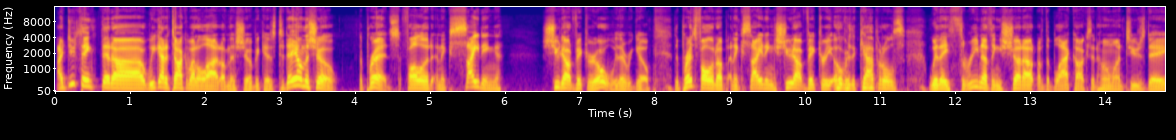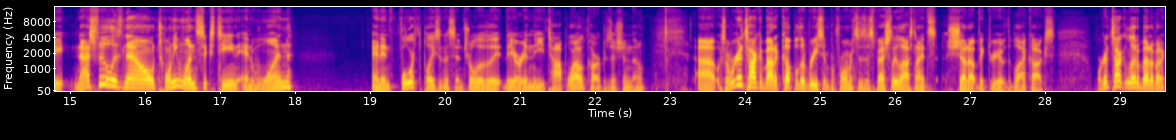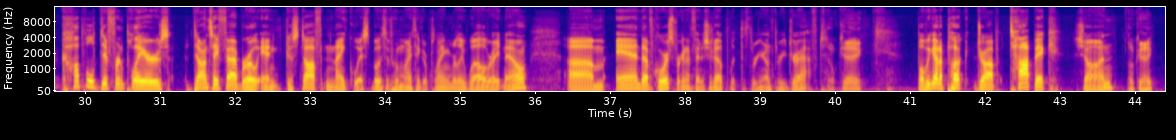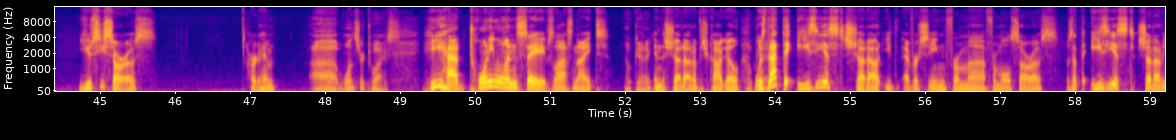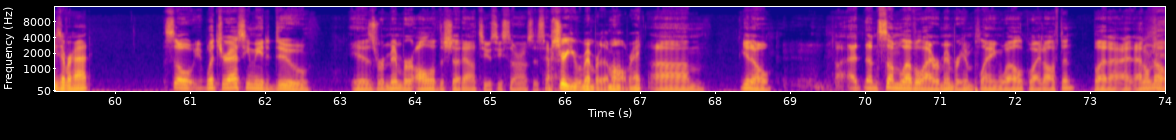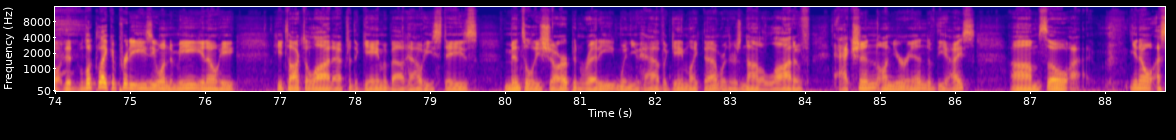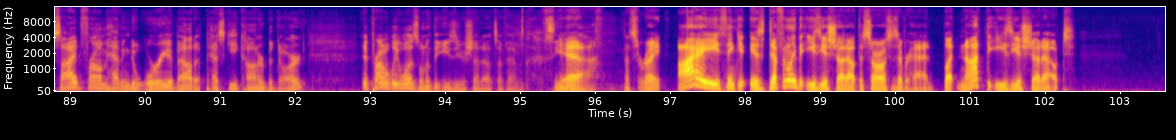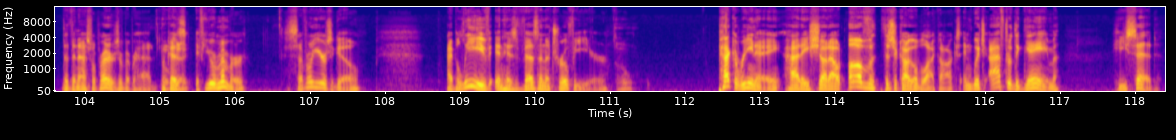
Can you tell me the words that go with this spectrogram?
I do think that uh, we got to talk about a lot on this show because today on the show, the Preds followed an exciting shootout victory. Oh, there we go. The Preds followed up an exciting shootout victory over the Capitals with a 3 0 shutout of the Blackhawks at home on Tuesday. Nashville is now 21 16 and 1 and in fourth place in the Central. They, they are in the top wild card position, though. Uh, so we're going to talk about a couple of recent performances, especially last night's shutout victory over the Blackhawks. We're going to talk a little bit about a couple different players, Dante Fabbro and Gustav Nyquist, both of whom I think are playing really well right now. Um, and of course, we're going to finish it up with the three on three draft. Okay. But we got a puck drop topic, Sean. Okay. Juuse Saros. Heard of him? Uh, once or twice. He had 21 saves last night Okay. in the shutout of Chicago. Was that the easiest shutout you've ever seen from uh, from old Saros? Was that the easiest shutout he's ever had? So what you're asking me to do is remember all of the shutouts Juuse Saros has had. I'm sure you remember them all, right? Um, you know, at, on some level, I remember him playing well quite often, but I, I don't know. It looked like a pretty easy one to me. You know, he he talked a lot after the game about how he stays mentally sharp and ready when you have a game like that where there's not a lot of action on your end of the ice. Um, so, I, you know, aside from having to worry about a pesky Connor Bedard, it probably was one of the easier shutouts I've had seen. Yeah, that's right. I think it is definitely the easiest shutout that Saros has ever had, but not the easiest shutout that the Nashville Predators have ever had. Because Okay. if you remember, several years ago, I believe in his Vezina Trophy year, Oh, Pekka Rinne had a shutout of the Chicago Blackhawks, in which after the game, he said,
